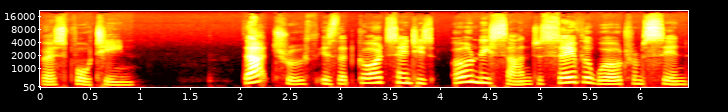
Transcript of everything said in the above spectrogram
Verse 14. That truth is that God sent His only Son to save the world from sin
